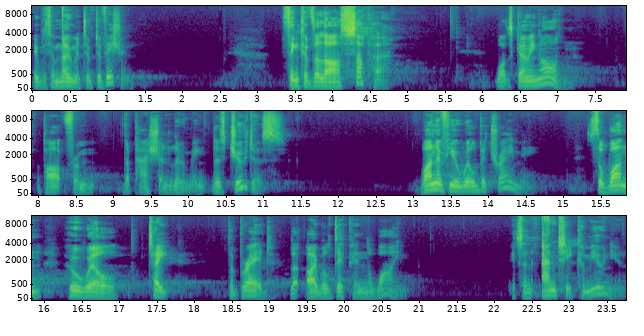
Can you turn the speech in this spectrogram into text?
it was a moment of division. Think of the Last Supper. What's going on? Apart from the passion looming, there's Judas. One of you will betray me. It's the one who will take the bread that I will dip in the wine. It's an anti communion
